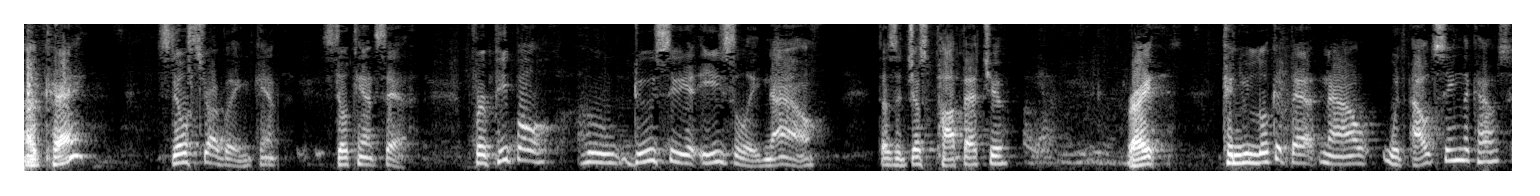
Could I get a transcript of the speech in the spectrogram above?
Okay? Still struggling, can't still can't say it. For people who do see it easily now, does it just pop at you? Oh, right? Can you look at that now without seeing the cows?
